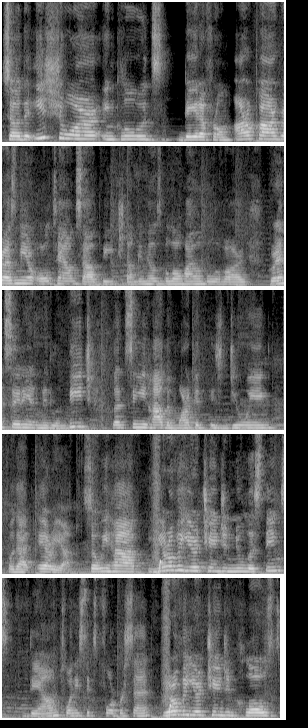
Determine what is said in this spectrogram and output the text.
So the East Shore includes data from Car, Grasmere, Old Town, South Beach, Dongan Hills below Highland Boulevard, Grant City and Midland Beach. Let's see how the market is doing for that area. So we have year over year change in new listings down 26.4%. Year over year change in closed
